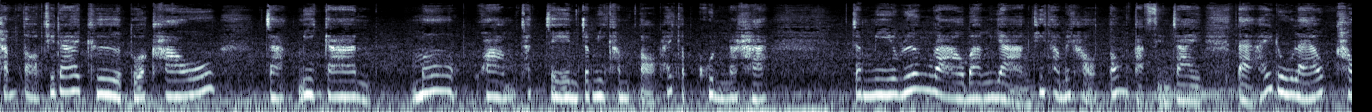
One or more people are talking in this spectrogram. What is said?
คำตอบที่ได้คือตัวเขาจะมีการมอบความชัดเจนจะมีคำตอบให้กับคุณนะคะ จะมีเรื่องราวบางอย่างที่ทำให้เขาต้องตัดสินใจ แต่ให้ดูแล้วเขา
